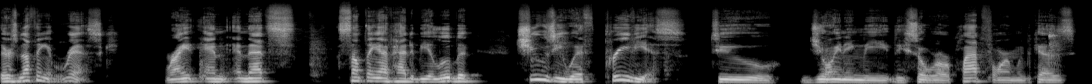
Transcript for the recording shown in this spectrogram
there's nothing at risk. Right. And and that's something I've had to be a little bit choosy with previous to joining the the Sorare platform because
